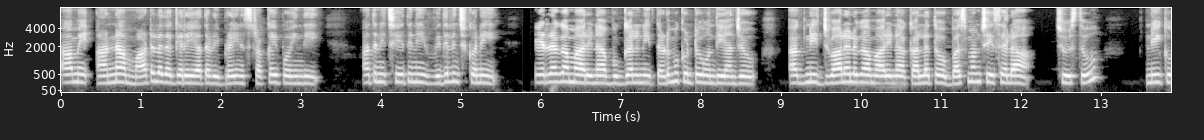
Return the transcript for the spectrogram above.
ఆమె అన్న మాటల దగ్గరే అతడి బ్రెయిన్ స్ట్రక్ అయిపోయింది. అతని చేతిని విదిలించుకొని ఎర్రగా మారిన బుగ్గలని తడుముకుంటూ ఉంది అంజు. అగ్ని జ్వాలలుగా మారిన కళ్ళతో భస్మం చేసేలా చూస్తూ నీకు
